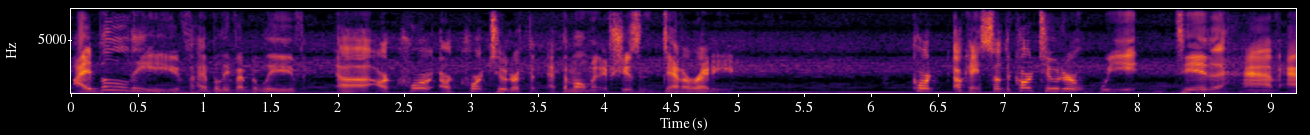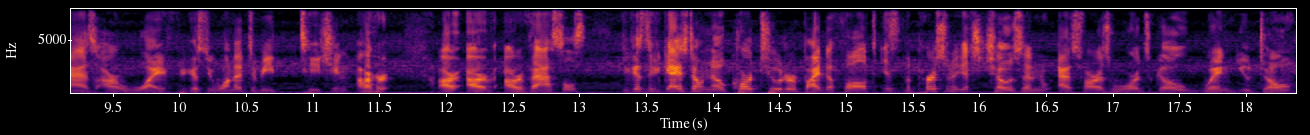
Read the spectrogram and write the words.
I believe, I believe, I believe, uh, our court, our court tutor at the, at the moment, if she isn't dead already. Court, okay, so the court tutor we did have as our wife because we wanted to be teaching our, our, our, our vassals. Because if you guys don't know, court tutor by default is the person who gets chosen as far as wards go when you don't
